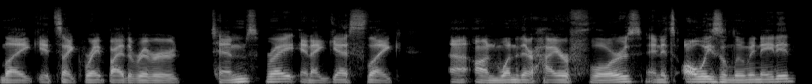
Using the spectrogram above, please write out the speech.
like it's like right by the River Thames, right? And I guess like uh, on one of their higher floors, and it's always illuminated,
